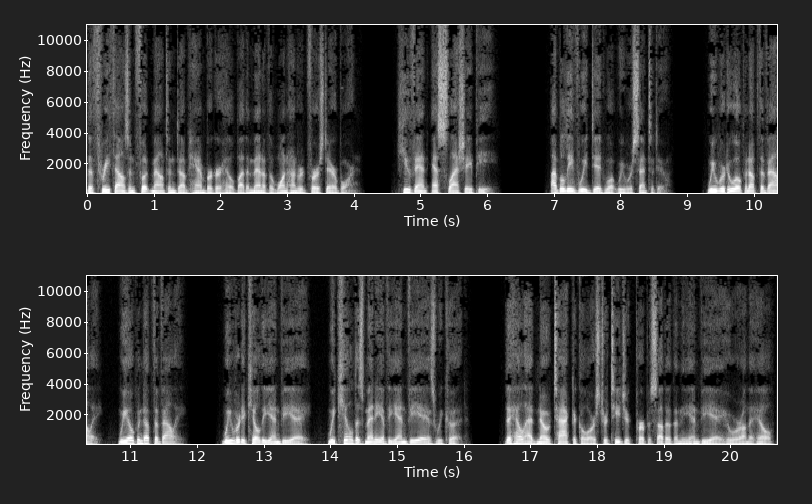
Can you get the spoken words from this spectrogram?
the 3,000 foot mountain dubbed Hamburger Hill by the men of the 101st Airborne. Hugh Van Es. AP. I believe we did what we were sent to do. We were to open up the valley, we opened up the valley. We were to kill the NVA, we killed as many of the NVA as we could. The hill had no tactical or strategic purpose other than the NVA who were on the hill,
